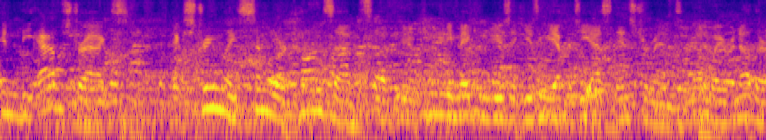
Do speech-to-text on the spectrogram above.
in the abstracts extremely similar concepts of you know community making music using the effigy as an instrument in one way or another,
